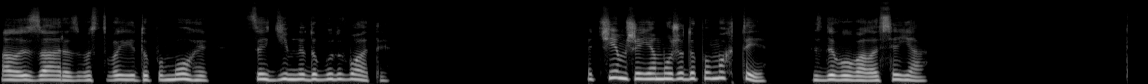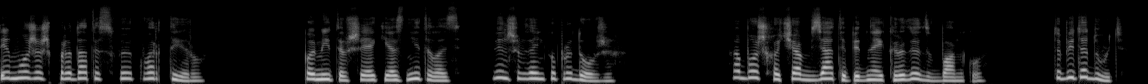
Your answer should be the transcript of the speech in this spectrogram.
Але зараз без твоєї допомоги цей дім не добудувати. Чим же я можу допомогти? здивувалася я. Ти можеш продати свою квартиру. Помітивши, як я знітилась, він швиденько продовжив. Або ж хоча б взяти під неї кредит в банку. Тобі дадуть,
